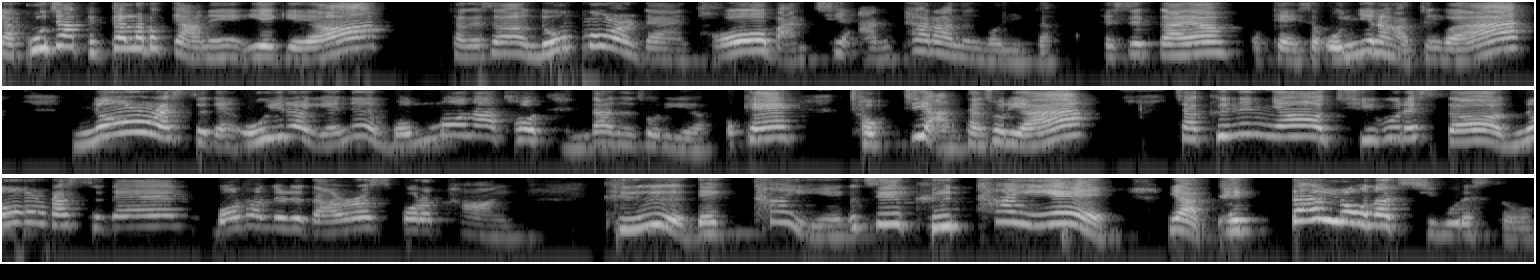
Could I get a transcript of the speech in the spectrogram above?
야, 고작 100달러밖에 안 해. 이 얘기예요. 자, 그래서 no more than. 더 많지 않다라는 거니까. 됐을까요? 오케이. 그래서 only랑 같은 거야. no less than. 오히려 얘는 뭐뭐나 더 된다는 소리예요. 오케이? 적지 않다는 소리야. 자, 그는요. 지불했어. no less than 100 dollars for a tie. 그 넥타이에, 그치? 그 타이에, 야, 100달러나 지불했어.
